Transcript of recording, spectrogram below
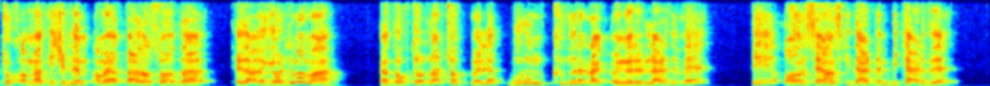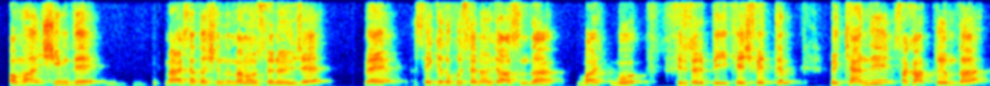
çok ameliyat geçirdim. Ameliyatlardan sonra da tedavi gördüm ama ya doktorlar çok böyle burun kıvırarak önerirlerdi ve bir 10 seans giderdim biterdi. Ama şimdi Mersin'e taşındım ben 10 sene önce ve 8-9 sene önce aslında bu fizyoterapiyi keşfettim ve kendi sakatlığımda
